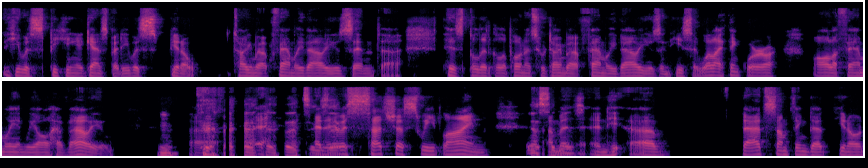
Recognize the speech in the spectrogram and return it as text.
he was speaking against but he was you know talking about family values and uh, his political opponents were talking about family values and he said well i think we're all a family and we all have value mm. uh, and exactly. it was such a sweet line yes um, and he uh, that's something that you know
